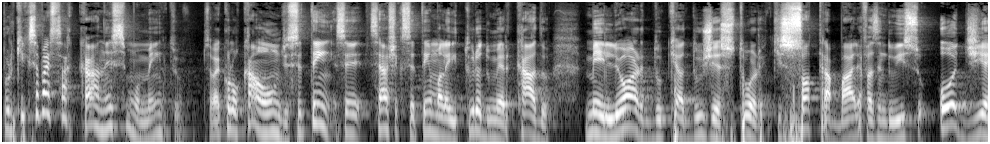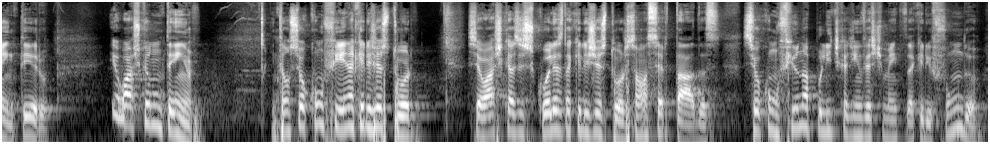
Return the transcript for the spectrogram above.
por que, que você vai sacar nesse momento? Você vai colocar onde? Você, tem, você, você acha que você tem uma leitura do mercado melhor do que a do gestor que só trabalha fazendo isso o dia inteiro? Eu acho que eu não tenho. Então, se eu confiei naquele gestor, se eu acho que as escolhas daquele gestor são acertadas, se eu confio na política de investimento daquele fundo,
